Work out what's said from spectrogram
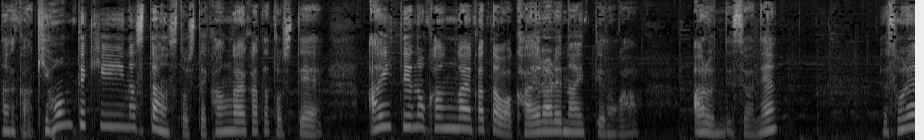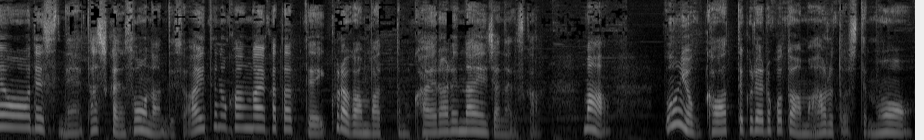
なんか基本的なスタンスとして考え方として相手の考え方は変えられないっていうのがあるんですよね。それをですね確かにそうなんですよ相手の考え方っていくら頑張っても変えられないじゃないですかまあ運よく変わってくれることはまああるとしても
